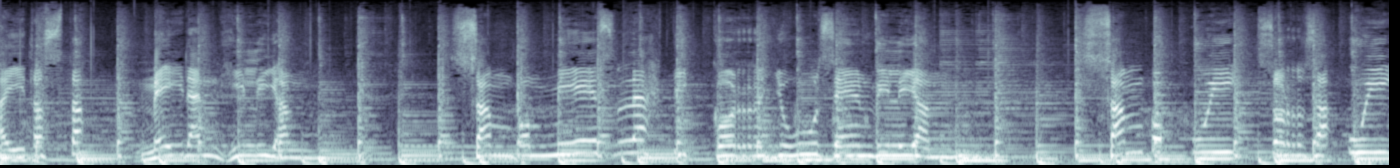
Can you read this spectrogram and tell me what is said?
Aitasta meidän hiljan. Sampo mies lähti korjuuseen viljan. Sampo pui, sorsa ui,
